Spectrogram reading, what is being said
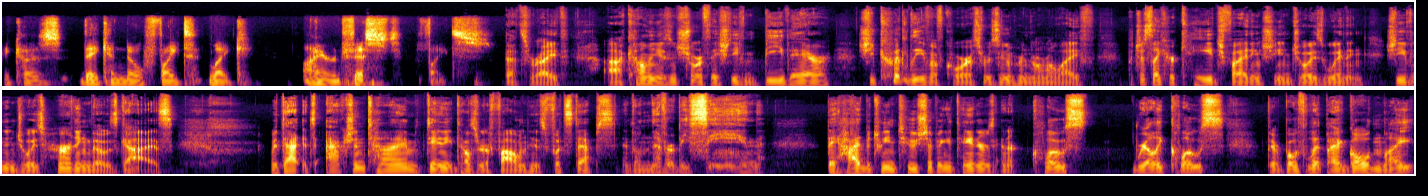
Because they can no fight like Iron Fist fights. That's right. Uh, Colleen isn't sure if they should even be there. She could leave, of course, resume her normal life, but just like her cage fighting, she enjoys winning. She even enjoys hurting those guys. With that, it's action time. Danny tells her to follow in his footsteps and they'll never be seen. They hide between two shipping containers and are close, really close. They're both lit by a golden light.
